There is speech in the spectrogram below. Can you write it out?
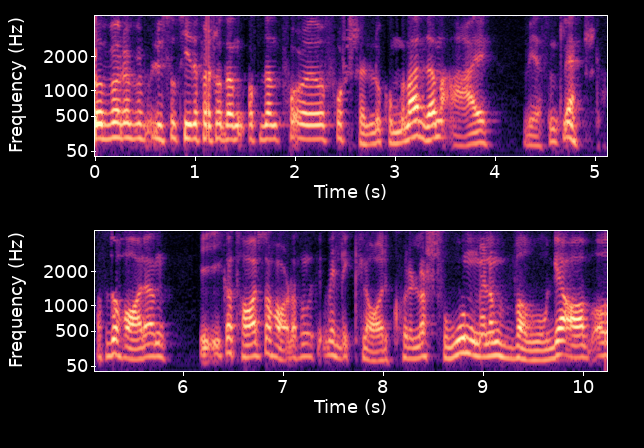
videre. jeg bare lyst til å si det først, at den, altså den for, forskjellen du kommer med der, den er vesentlig. Altså du har en i Qatar så har du en veldig klar korrelasjon mellom valget av å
